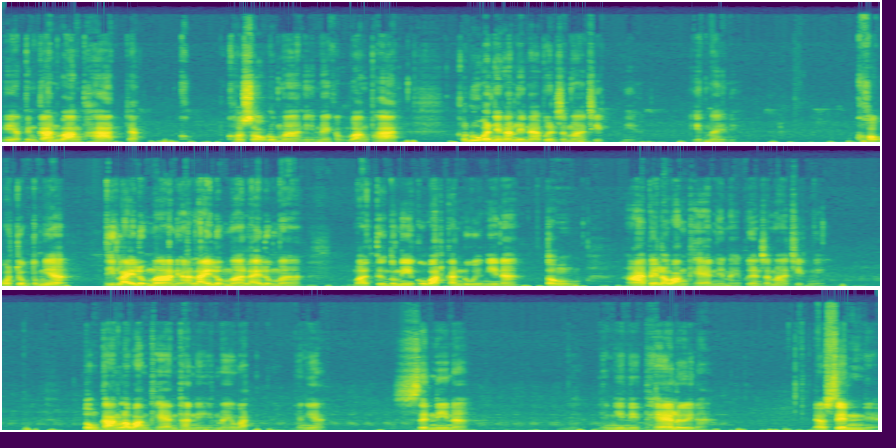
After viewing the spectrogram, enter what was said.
เนี่ยเป็นการวางพาดจากข้อศอกลงมาเห็นไหมครับวางพาดเขาดูกันอย่างนั้นเลยนะเพื่อนสมาชิกเนี่ยเห็นไหมนี่ขอบกระจกตรงเนี้ยที่ไหลลงมาเนี่ยไหลลงมาไหลลงมา มาถึงตรงนี้ก็วัดกันดูอย่างนี้นะ ต้อง หายไประหว่างแขนเห็นไหมเพื่อนสมาชิกนี่ตรงกลางระหว่างแขนท่านนี่เห็นไหมวัดอย่างเงี้ยเส้นนี้นะ อย่างนี้นี่แท้เลยนะ แล้วเส้นเนี่ย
